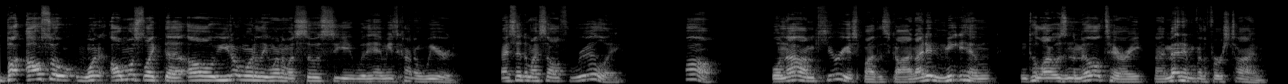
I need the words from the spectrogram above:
but also one almost like the oh you don't really want to associate with him he's kind of weird i said to myself really oh well now i'm curious by this guy and i didn't meet him until i was in the military and i met him for the first time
